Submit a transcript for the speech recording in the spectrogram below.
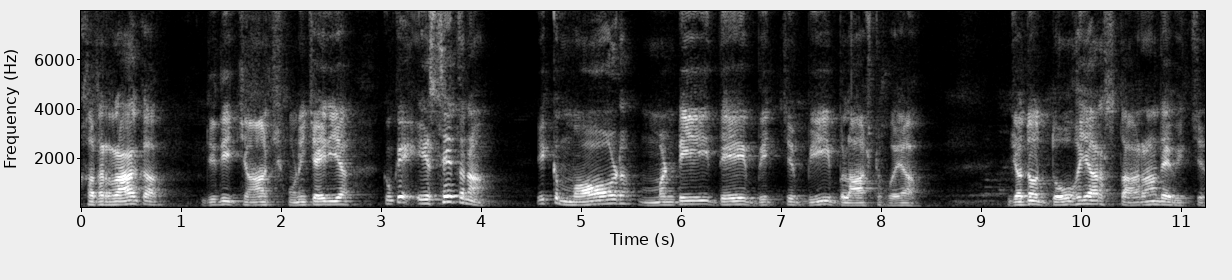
ਖਤਰਨਾਕ ਆ, ਜਿਹਦੀ ਜਾਂਚ ਹੋਣੀ ਚਾਹੀਦੀ ਆ, ਕਿਉਂਕਿ ਇਸੇ ਤਰ੍ਹਾਂ ਇੱਕ ਮੌੜ ਮੰਡੀ ਦੇ ਵਿੱਚ ਵੀ ਬਲਾਸਟ ਹੋਇਆ। ਜਦੋਂ 2017 ਦੇ ਵਿੱਚ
